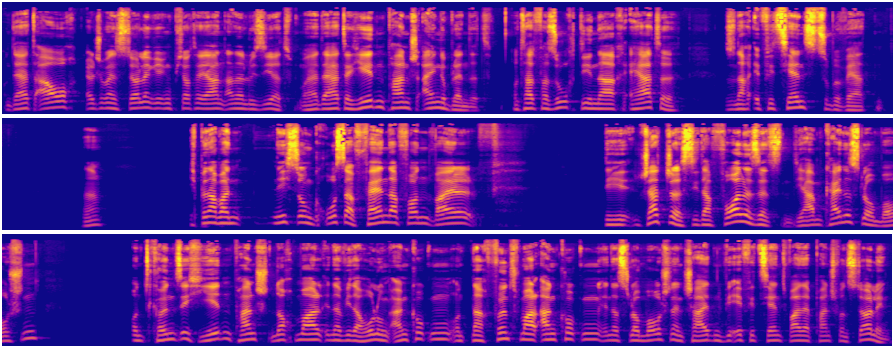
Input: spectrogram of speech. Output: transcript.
Und der hat auch Aljamain Sterling gegen Piotr Jan analysiert. Der hat ja jeden Punch eingeblendet und hat versucht, die nach Härte, also nach Effizienz zu bewerten. Ne? Ich bin aber nicht so ein großer Fan davon, weil die Judges, die da vorne sitzen, die haben keine Slow Motion und können sich jeden Punch nochmal in der Wiederholung angucken und nach fünfmal angucken in der Slow Motion entscheiden, wie effizient war der Punch von Sterling.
